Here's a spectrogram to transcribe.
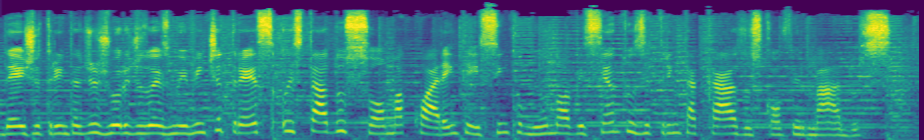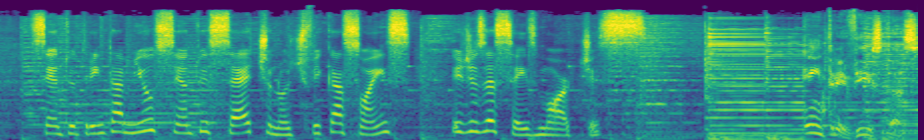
Desde 30 de julho de 2023, o estado soma 45.930 casos confirmados, 130.107 notificações e 16 mortes. Entrevistas,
